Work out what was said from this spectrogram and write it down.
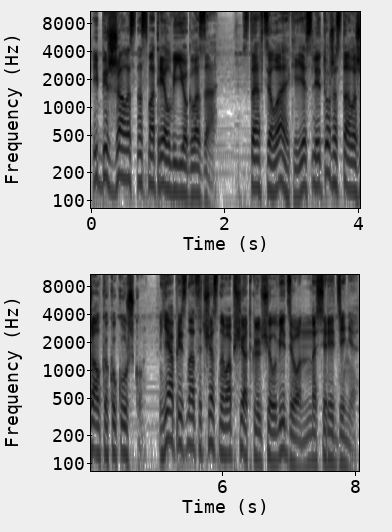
и безжалостно смотрел в ее глаза. Ставьте лайк, если тоже стало жалко кукушку. Я, признаться честно, вообще отключил видео на середине.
